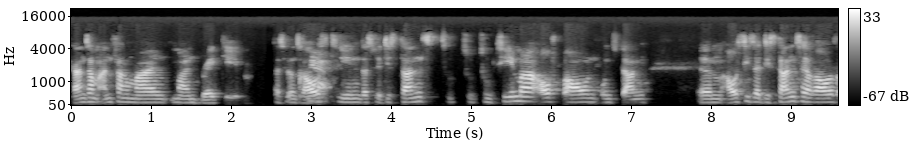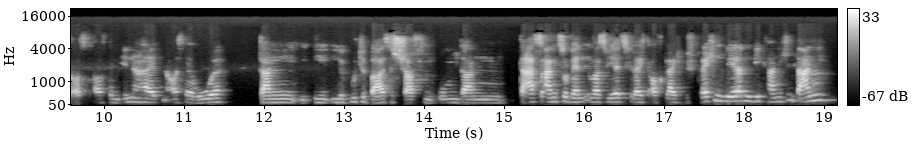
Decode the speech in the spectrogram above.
ganz am Anfang mal, mal einen Break geben. Dass wir uns rausziehen, ja. dass wir Distanz zu, zu, zum Thema aufbauen und dann ähm, aus dieser Distanz heraus, aus, aus dem Inhalten, aus der Ruhe, dann eine gute Basis schaffen, um dann das anzuwenden, was wir jetzt vielleicht auch gleich besprechen werden. Wie kann ich dann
